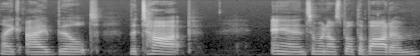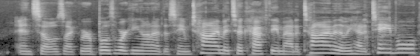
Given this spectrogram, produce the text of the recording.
Like I built the top. And someone else built the bottom, and so it was like we were both working on it at the same time. It took half the amount of time, and then we had a table,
